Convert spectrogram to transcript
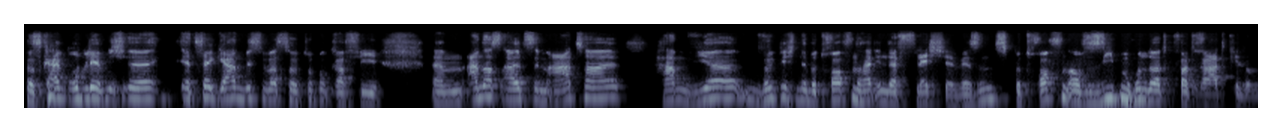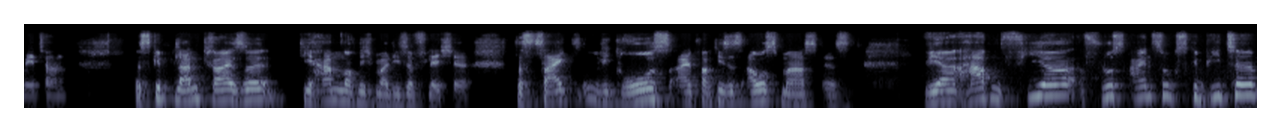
Das ist kein Problem. Ich äh, erzähle gerne ein bisschen was zur Topografie. Ähm, anders als im Ahrtal haben wir wirklich eine Betroffenheit in der Fläche. Wir sind betroffen auf 700 Quadratkilometern. Es gibt Landkreise, die haben noch nicht mal diese Fläche. Das zeigt, wie groß einfach dieses Ausmaß ist. Wir haben vier Flusseinzugsgebiete,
